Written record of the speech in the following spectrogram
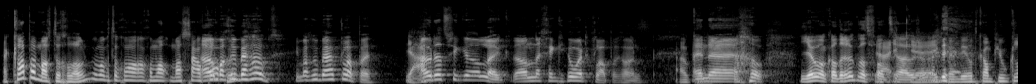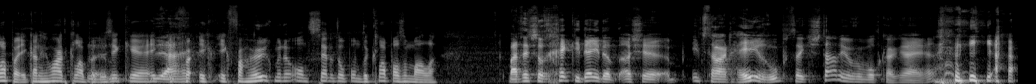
Ja, klappen mag toch gewoon? We mogen toch gewoon massaal Oh, mag klappen? überhaupt? Je mag überhaupt klappen. Ja, Oh, dat vind ik wel leuk. Dan ga ik heel hard klappen gewoon. oké. En eh, Oh, Johan kan er ook wat van Ja, ik, trouwens. hoor. ik ben wereldkampioen klappen. Ik kan heel hard klappen. Dus ik, ik, Ja. ik, ik, ik verheug me er ontzettend op om te klappen als een malle. Maar het is toch een gek idee dat als je iets te hard heen roept, dat je stadionverbod kan krijgen. ja.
